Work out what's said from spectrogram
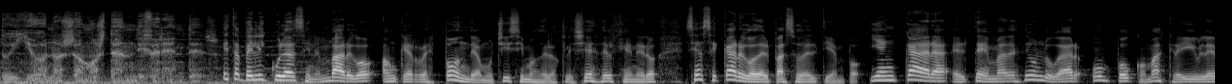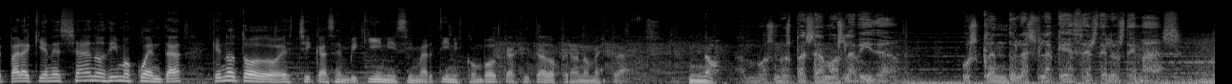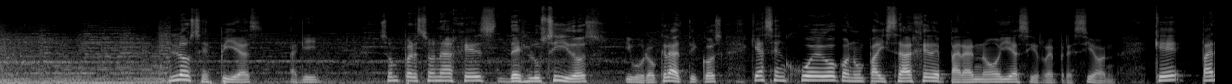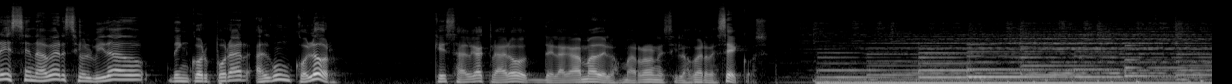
Tú y yo no somos tan diferentes. Esta película, sin embargo, aunque responde a muchísimos de los clichés del género, se hace cargo del paso del tiempo y encara el tema desde un lugar un poco más creíble para quienes ya nos dimos cuenta que no todo es chicas en bikinis y martinis con vodka agitados pero no mezclados. No. Ambos nos pasamos la vida buscando las flaquezas de los demás. Los espías, aquí, son personajes deslucidos y burocráticos que hacen juego con un paisaje de paranoias y represión, que parecen haberse olvidado de incorporar algún color que salga claro de la gama de los marrones y los verdes secos.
